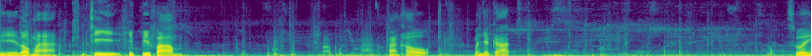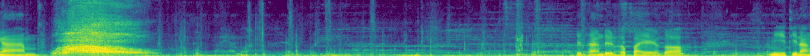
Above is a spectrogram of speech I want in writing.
นี่เรามาที่ฮิปปี้ฟาร์ม ทางเข้าบรรยากาศ สวยงาม เป็นทางเดินเข้าไปแล้วก็มีที่นั่ง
